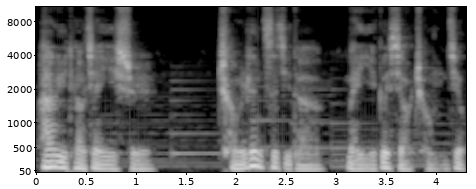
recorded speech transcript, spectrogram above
还有一条建议是，承认自己的每一个小成就。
